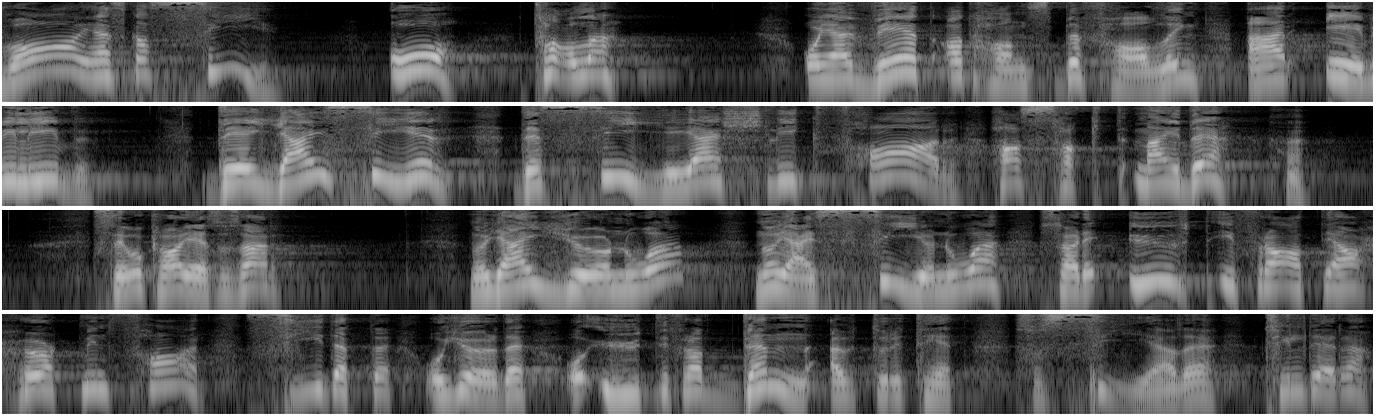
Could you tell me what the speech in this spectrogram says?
hva jeg skal si og tale. Og jeg vet at hans befaling er evig liv. Det jeg sier, det sier jeg slik far har sagt meg det. Se hvor klar Jesus er. Når jeg gjør noe, når jeg sier noe, så er det ut ifra at jeg har hørt min far si dette og gjøre det. Og ut ifra den autoritet så sier jeg det til dere.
